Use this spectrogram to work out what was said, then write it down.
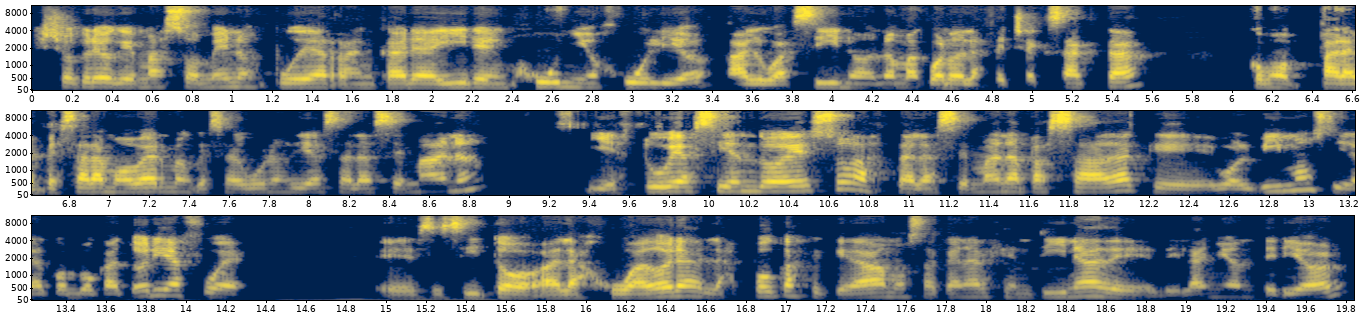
yo creo que más o menos pude arrancar a ir en junio, julio, algo así, no, no me acuerdo la fecha exacta, como para empezar a moverme, aunque sea algunos días a la semana, y estuve haciendo eso hasta la semana pasada que volvimos y la convocatoria fue, eh, se citó a las jugadoras, las pocas que quedábamos acá en Argentina del año anterior,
